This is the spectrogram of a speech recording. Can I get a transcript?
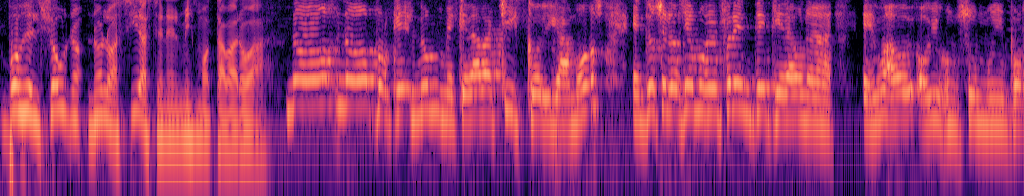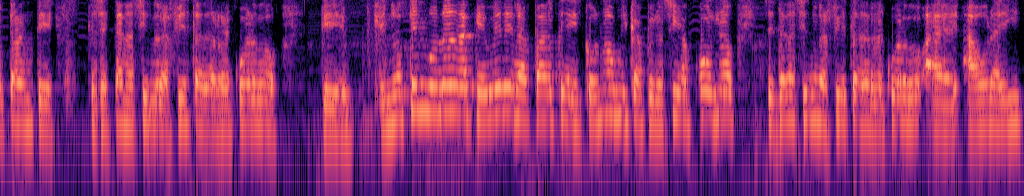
vos el show no, no, lo hacías en el mismo Tabaroa. No, no, porque no me quedaba chico, digamos. Entonces lo hacíamos enfrente, que era una. hoy es un Zoom muy importante que se están haciendo las fiestas de recuerdo que, no tengo nada que ver en la parte económica, pero sí apoyo. Se están haciendo unas fiestas de recuerdo ahora ahí,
